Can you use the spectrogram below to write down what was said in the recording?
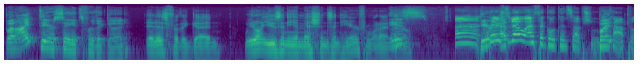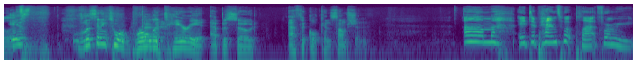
But I dare say it's for the good. It is for the good. We don't use any emissions in here, from what I know. Is Uh, There there's eth- no ethical consumption but of capitalism. is listening to a proletariat episode ethical consumption? Um, it depends what platform you're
